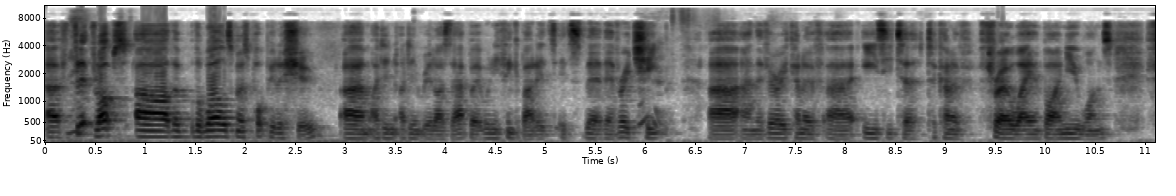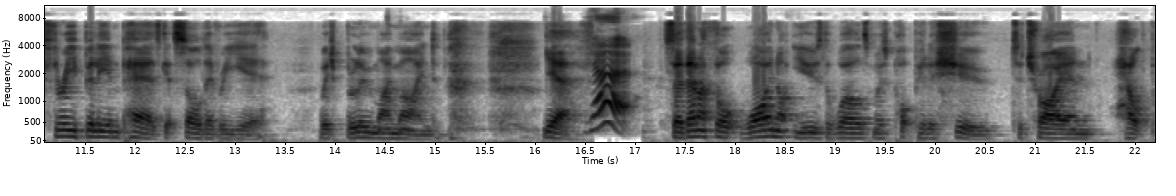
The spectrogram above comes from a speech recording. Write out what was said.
uh, flip flops are the, the world's most popular shoe. Um, I didn't I didn't realise that, but when you think about it, it's, it's they're, they're very cheap uh, and they're very kind of uh, easy to, to kind of throw away and buy new ones. Three billion pairs get sold every year, which blew my mind. yeah. Yeah. So then I thought, why not use the world's most popular shoe to try and help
